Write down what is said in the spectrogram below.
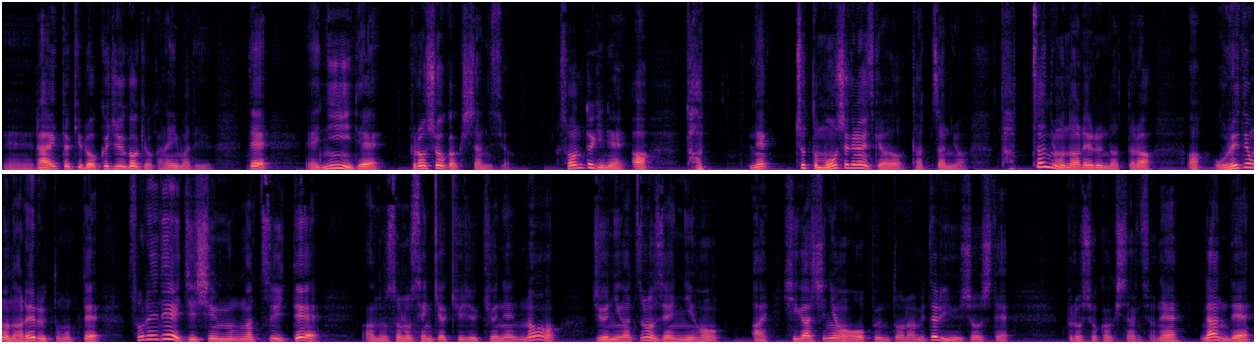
えー、ライト級65キロかな今で言う。で、えー、2位でプロ昇格したんですよその時ねあたねちょっと申し訳ないですけどたっつぁんにはたっつぁんにもなれるんだったらあ俺でもなれると思ってそれで自信がついてあのその1999年の12月の全日本あ東日本オープントーナメントで優勝してプロ昇格したんですよね。なんで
